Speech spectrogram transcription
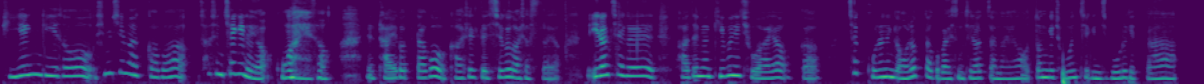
비행기에서 심심할까봐 사신 책이래요. 공항에서. 다 읽었다고 가실 때 지고 가셨어요. 이런 책을 받으면 기분이 좋아요. 그러니까 책 고르는 게 어렵다고 말씀드렸잖아요. 어떤 게 좋은 책인지 모르겠다.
